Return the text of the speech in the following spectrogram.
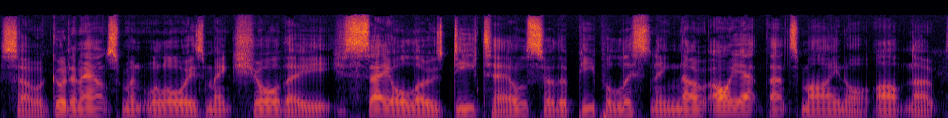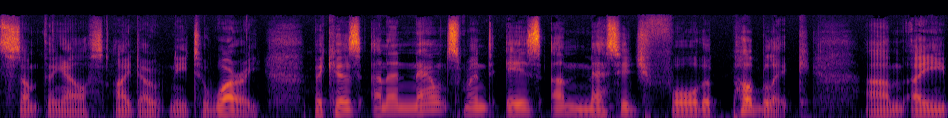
So, a good announcement will always make sure they say all those details so the people listening know, oh, yeah, that's mine, or oh, no, something else. I don't need to worry. Because an announcement is a message for the public. Um, a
